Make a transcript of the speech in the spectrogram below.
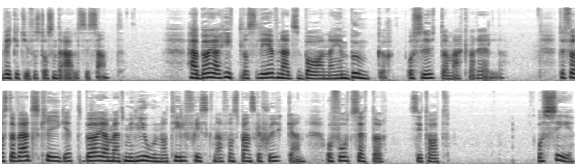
Vilket ju förstås inte alls är sant. Här börjar Hitlers levnadsbana i en bunker och slutar med akvareller. Det första världskriget börjar med att miljoner tillfrisknar från spanska sjukan och fortsätter citat och se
